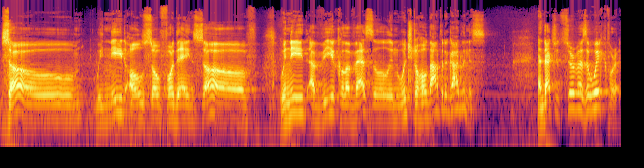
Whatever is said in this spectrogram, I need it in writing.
So we need also for the Ein Sof, we need a vehicle, a vessel in which to hold on to the godliness. And that should serve as a wick for it.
